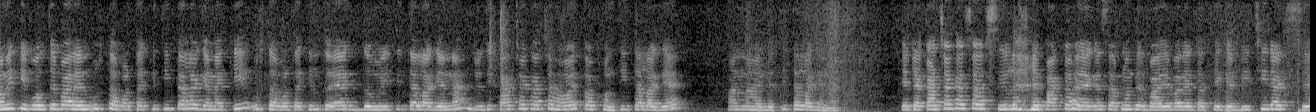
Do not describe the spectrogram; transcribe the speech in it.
অনেকেই বলতে পারেন উস্তা ভর্তা কি তিতা লাগে নাকি? উস্তা ভর্তা কিন্তু একদমই তিতা লাগে না। যদি কাঁচা কাঁচা হয়, তখন তিতা লাগে, আর না হলে তিতা লাগে না। এটা কাঁচা কাঁচা ছিল, পাকা হয়ে গেছে। আপনাদের বাইরে এবার এটা থেকে বিচি রাখছে।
